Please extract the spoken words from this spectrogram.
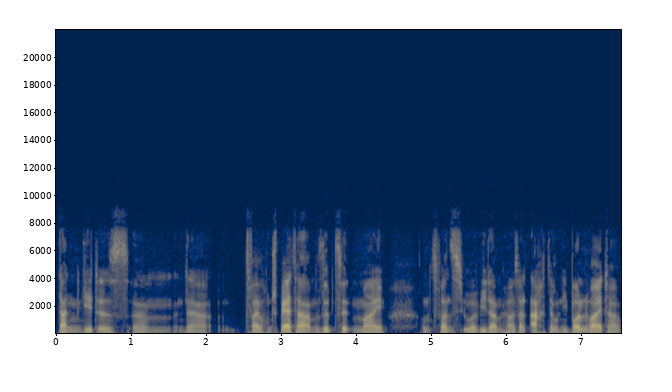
Dann geht es ähm, der, zwei Wochen später, am 17. Mai, um 20 Uhr wieder im Hörsaal 8 der Uni Bonn weiter.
